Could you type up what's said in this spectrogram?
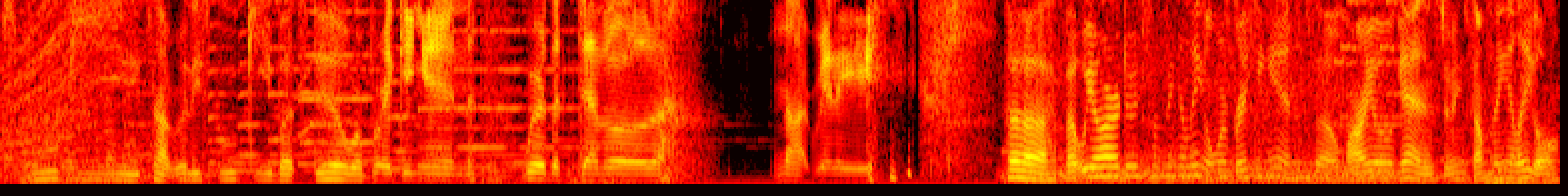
spooky! It's not really spooky, but still, we're breaking in. We're the devil. Not really. but we are doing something illegal. We're breaking in. So Mario again is doing something illegal.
